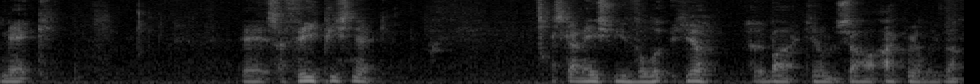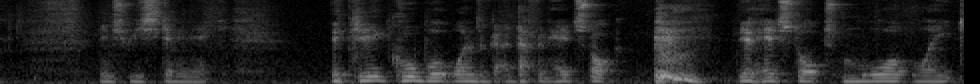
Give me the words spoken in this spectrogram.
neck. Uh, it's a three piece neck. It's got a nice wee volute here at the back here, I, I quite like that. Nice wee skinny neck. The Craig Curbow ones have got a different headstock. Their headstock's more like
